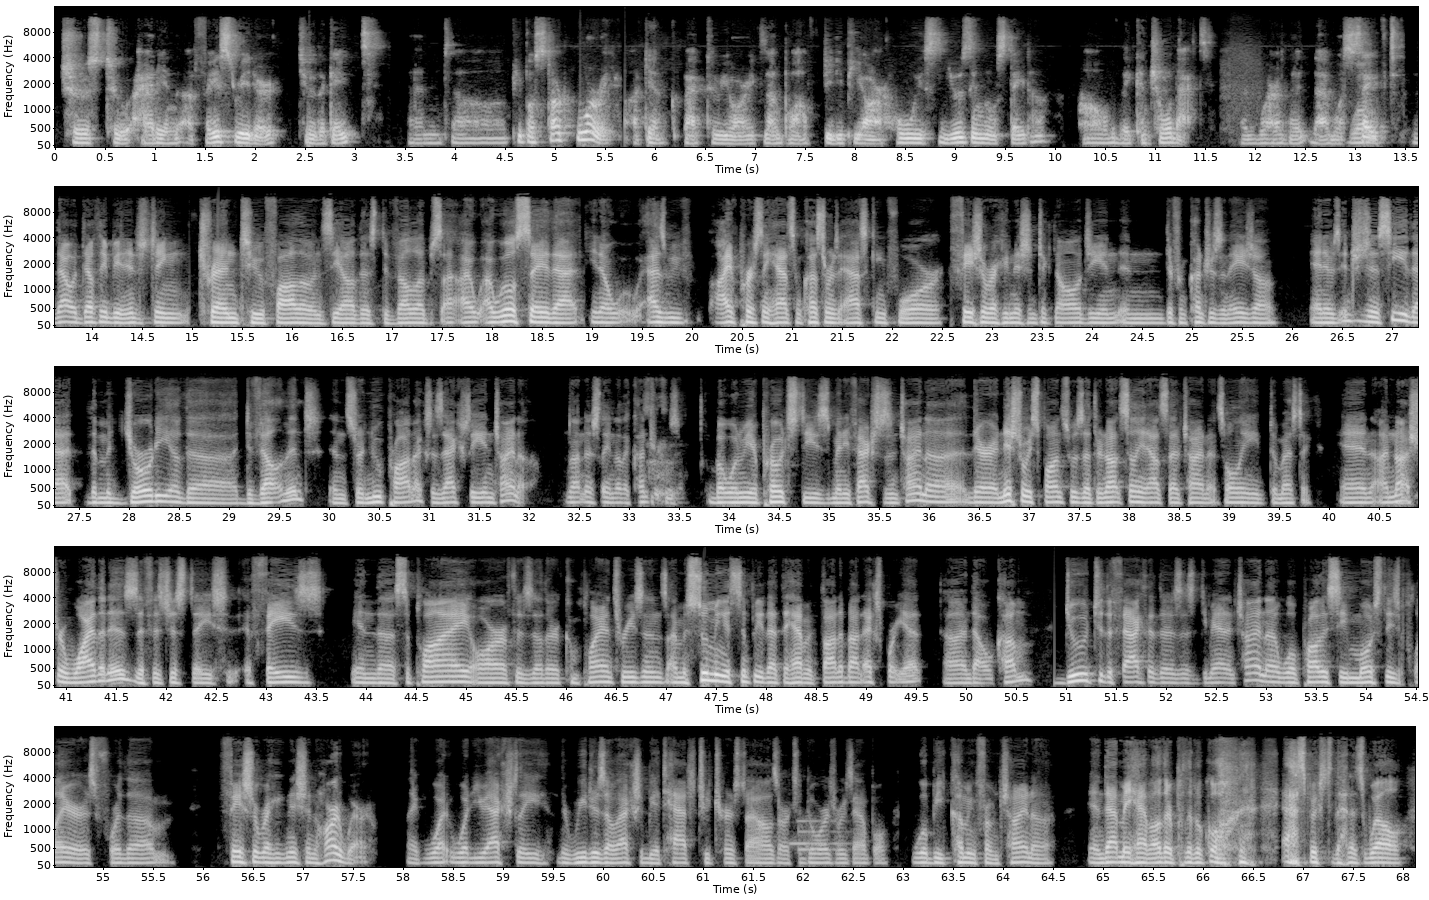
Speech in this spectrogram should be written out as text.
choose to add in a face reader to the gate and uh, people start worrying. Again, back to your example of GDPR, who is using those data, how they control that, and where the, that was well, saved. That would definitely be an interesting trend to follow and see how this develops. I, I, I will say that you know as we've I've personally had some customers asking for facial recognition technology in, in different countries in Asia. And it was interesting to see that the majority of the development and sort of new products is actually in China not necessarily in other countries. But when we approached these manufacturers in China, their initial response was that they're not selling outside of China; it's only domestic. And I'm not sure why that is. If it's just a, a phase in the supply, or if there's other compliance reasons. I'm assuming it's simply that they haven't thought about export yet, uh, and that will come. Due to the fact that there's this demand in China, we'll probably see most of these players for the um, facial recognition hardware. Like what what you actually the readers that will actually be attached to turnstiles or to doors for example will be coming from china. And that may have other political aspects to that as well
